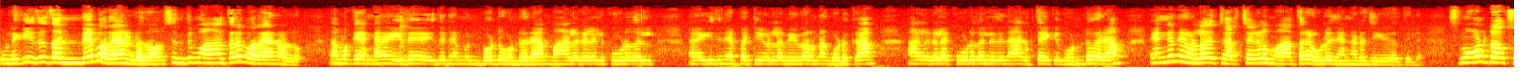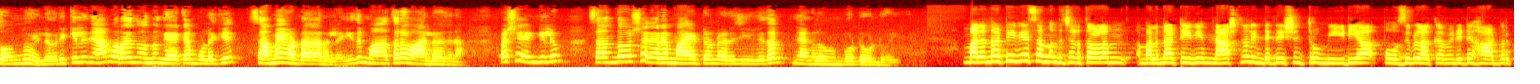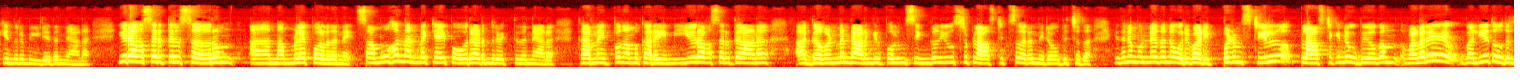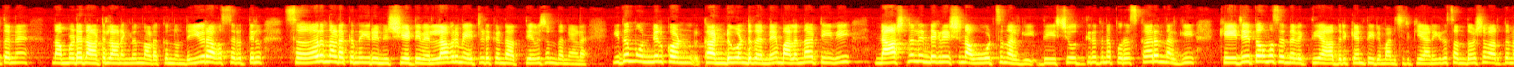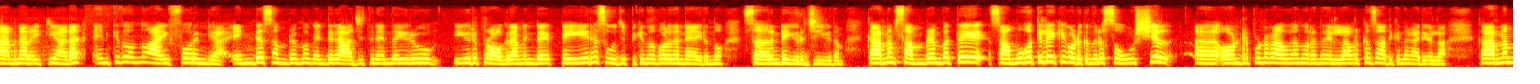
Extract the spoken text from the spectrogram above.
പുള്ളിക്ക് ഇത് തന്നെ പറയാനുള്ളൂ. തോമസിന് ഇത് മാത്രമേ പറയാനുള്ളൂ. നമുക്ക് എങ്ങനെ ഇത് ഇതിനെ മുൻപോട്ട് കൊണ്ടുവരാം. ആളുകളിൽ കൂടുതൽ ഇതിനെപ്പറ്റിയുള്ള വിവരണം കൊടുക്കാം. ആളുകളെ കൂടുതൽ ഇതിനകത്തേക്ക് കൊണ്ടുവരാം. എങ്ങനെയുള്ള ചർച്ചകൾ മാത്രമേ ഉള്ളൂ ഞങ്ങളുടെ ജീവിതത്തിൽ സ്മോൾ ടോക്സ് ഒന്നുമില്ല. ഒരിക്കലും ഞാൻ പറയുന്ന ഒന്നും കേൾക്കാൻ പുള്ളിക്ക് സമയം ഉണ്ടാകാറില്ല. ഇത് മാത്രം ആലോചന. പക്ഷേ എങ്കിലും സന്തോഷകരമായിട്ടുള്ള ഒരു ജീവിതം ഞങ്ങൾ മുമ്പോട്ട് കൊണ്ടുപോയി. മലനാട് ടി വിയെ സംബന്ധിച്ചിടത്തോളം മലനാട് ടി വിയും national integration through media possible ആക്കാൻ വേണ്ടിയിട്ട് ഹാർഡ് വർക്ക് ചെയ്യുന്ന ഒരു മീഡിയ തന്നെയാണ്. ഈ ഒരു അവസരത്തിൽ സാറും നമ്മളെ പോലെ തന്നെ സമൂഹ നന്മയ്ക്കായി പോരാടുന്ന ഒരു വ്യക്തി തന്നെയാണ്. കാരണം ഇപ്പോൾ നമുക്കറിയാം ഈ ഒരു അവസരത്തിലാണ് ഗവൺമെന്റ് ആണെങ്കിൽ പോലും സിംഗിൾ യൂസ്ഡ് പ്ലാസ്റ്റിക്സ് വരെ നിരോധിച്ചത്. ഇതിന് മുന്നേ തന്നെ ഒരുപാട് ഇപ്പോഴും സ്റ്റിൽ പ്ലാസ്റ്റിക്കിന്റെ ഉപയോഗം വളരെ വലിയ തോതിൽ തന്നെ നമ്മുടെ നാട്ടിലാണെങ്കിലും നടക്കുന്നുണ്ട്. ഈ ഒരു അവസരത്തിൽ സാറ് നടക്കുന്ന ഈ ഒരു ഇനിഷ്യേറ്റീവ് എല്ലാവരും ഏറ്റെടുക്കേണ്ട അത്യാവശ്യം തന്നെയാണ്. ഇത് മുന്നിൽ കണ്ടുകൊണ്ട് തന്നെ Malanad T V national integration awards നൽകി ദേശീയോദ്ഗ്രഥന പുരസ്കാരം നൽകി കെ ജെ തോമസ് എന്ന വ്യക്തിയെ ആദരിക്കാൻ തീരുമാനിച്ചിരിക്കുകയാണ്. ഈ ഒരു സന്തോഷ വാർത്ത മാമിനെ അറിയിക്കുകയാണ്. എനിക്ക് തോന്നുന്നു ഐ ഫോർ ഇന്ത്യ എന്റെ സംരംഭം എന്റെ രാജ്യത്തിന് എന്ന ഈ ഒരു ഈ ഒരു പ്രോഗ്രാമിന്റെ പേര് സൂചിപ്പിക്കുന്നത് പോലെ തന്നെയായിരുന്നു സാറിന്റെ ഈ ഒരു ജീവിതം. കാരണം സംരംഭത്തെ സമൂഹത്തിലേക്ക് കൊടുക്കുന്ന ഒരു സോഷ്യൽ ഓണ്ടർപ്രണർ ആവുക എന്ന് പറയുന്നത് എല്ലാവർക്കും സാധിക്കുന്ന കാര്യമല്ല. കാരണം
